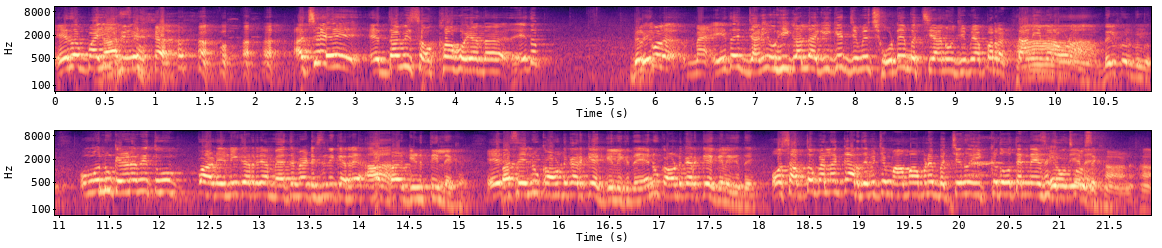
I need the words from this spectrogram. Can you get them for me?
ਇਹ ਤਾਂ ਭਾਈ ਅੱਛਾ ਇਹ ਇਦਾਂ ਵੀ ਸੌਖਾ ਹੋ ਜਾਂਦਾ। ਇਹ ਤਾਂ ਬਿਲਕੁਲ ਮੈਂ ਇਹ ਤਾਂ ਜਾਣੀ ਉਹੀ ਗੱਲ ਹੈਗੀ ਕਿ ਜਿਵੇਂ ਛੋਟੇ ਬੱਚਿਆਂ ਨੂੰ ਜਿਵੇਂ ਆਪਾਂ ਰੱਟਾ ਨਹੀਂ ਮਰਾਉਣਾ ਹਾਂ, ਬਿਲਕੁਲ ਬਿਲਕੁਲ। ਉਹ ਉਹਨੂੰ ਕਹਿਣਾ ਵੀ ਤੂੰ ਪਹਾੜੇ ਨਹੀਂ ਕਰ ਰਿਹਾ ਮੈਥਮੈਟਿਕਸ ਨਹੀਂ ਕਰ ਰਿਹਾ ਆਪ ਗਿਣਤੀ ਲਿਖ। ਬਸ ਇਹਨੂੰ ਕਾਊਂਟ ਕਰਕੇ ਅੱਗੇ ਲਿਖ ਦੇ ਇਹਨੂੰ ਕਾਊਂਟ ਕਰਕੇ ਅੱਗੇ ਲਿਖ ਦੇ। ਉਹ ਸਭ ਤੋਂ ਪਹਿਲਾਂ ਘਰ ਦੇ ਵਿੱਚ ਮਾਮਾ ਆਪਣੇ ਬੱਚੇ ਨੂੰ 1 2 3 ਸਿਖਾਉਂਦੀਆਂ ਨੇ। ਸਿਖਾਣ ਹਾਂ।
